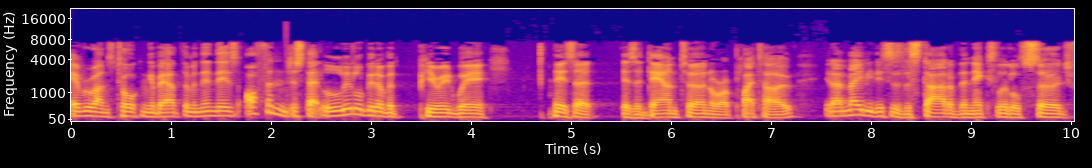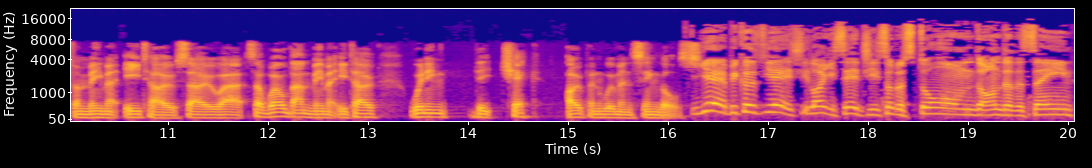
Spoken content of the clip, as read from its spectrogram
everyone's talking about them, and then there's often just that little bit of a period where there's a there's a downturn or a plateau. You know, maybe this is the start of the next little surge for Mima Ito. So, uh, so well done, Mima Ito, winning the Czech Open women's singles. Yeah, because yeah, she like you said, she sort of stormed onto the scene,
